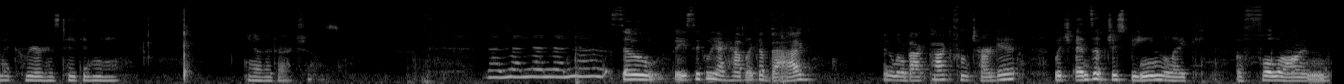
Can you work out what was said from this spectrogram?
my career has taken me in other directions. La, la, la, la, la. So basically I have like a bag, like a little backpack from Target, which ends up just being like a full on,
